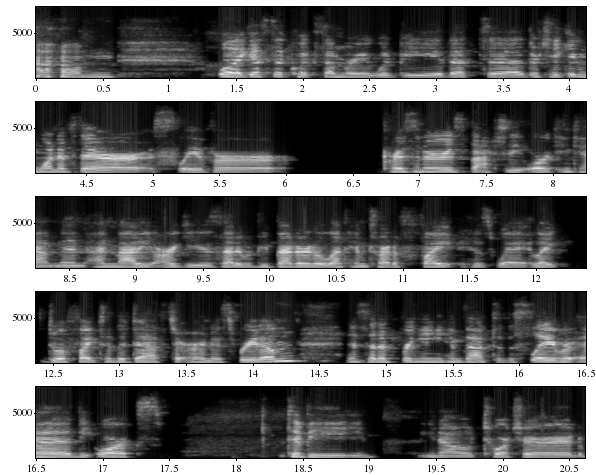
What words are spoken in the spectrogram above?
um, well, I guess a quick summary would be that uh, they're taking one of their slaver prisoners back to the orc encampment, and Maddie argues that it would be better to let him try to fight his way, like do a fight to the death to earn his freedom, instead of bringing him back to the slaver, uh, the orcs, to be, you know, tortured.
